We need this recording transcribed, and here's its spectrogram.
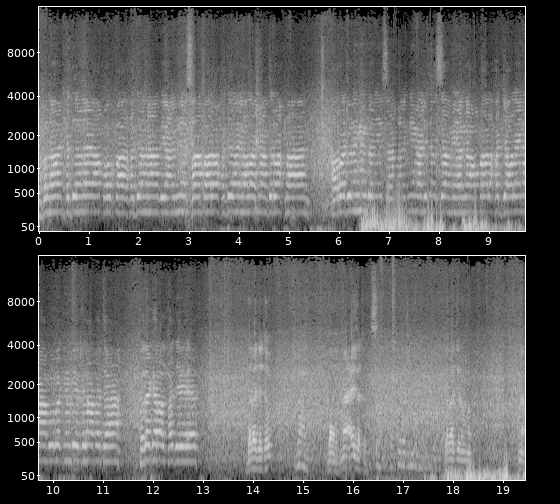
أخبرنا حدثنا يعقوب قال حدثنا أبي عن ابن إسحاق قال حدثني الله بن عبد الرحمن عن رجل من بني سام ابن ماجد السامي أنه قال حج علينا أبو بكر في خلافته. فذكر الحديث. درجته؟ ضعيف ضعيف ما علته؟ رجل مبهم نعم.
